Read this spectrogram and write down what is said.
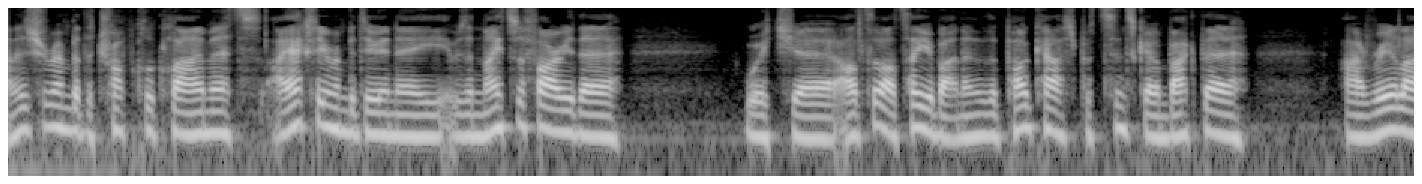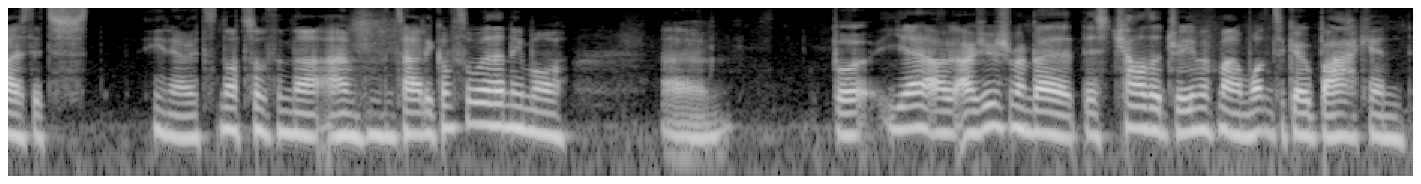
and I just remember the tropical climate. I actually remember doing a, it was a night safari there, which uh, I'll I'll tell you about in another podcast. But since going back there, I've realised it's, you know, it's not something that I'm entirely comfortable with anymore. Um, but yeah, I, I just remember this childhood dream of mine wanting to go back and,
